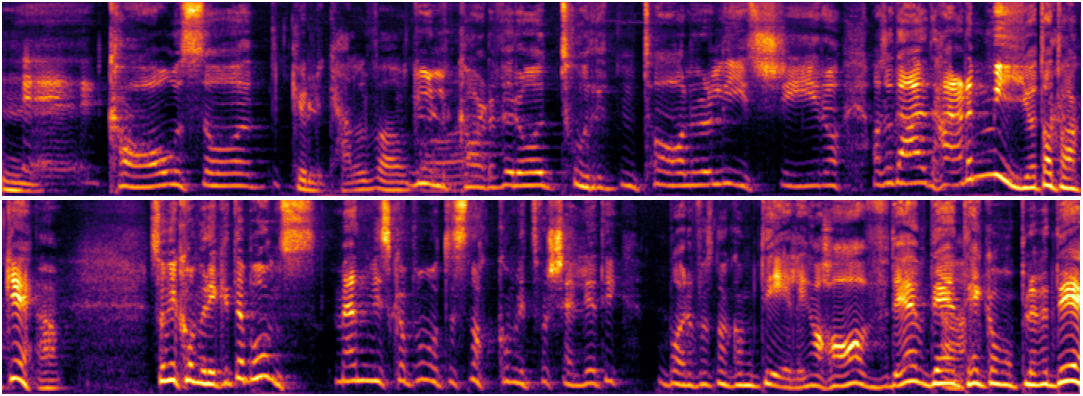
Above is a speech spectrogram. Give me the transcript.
eh, kaos og Gullkalver. og- gullkalver og tordentaler og lysskyer og altså det er, Her er det mye å ta tak i. Ja. Så vi kommer ikke til bunns. Men vi skal på en måte snakke om litt forskjellige ting. Bare for å snakke om deling av hav. Det, det, Ja. Tenk å oppleve det.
